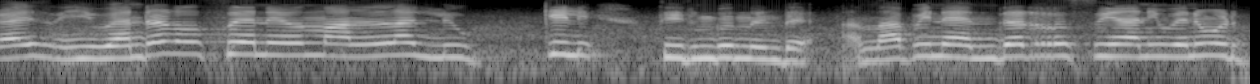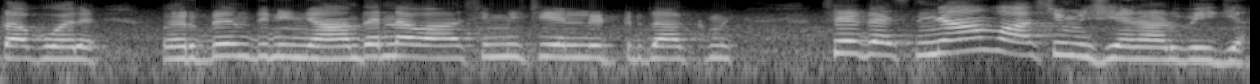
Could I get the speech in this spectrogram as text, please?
ഗൈസ് ഇവന്റെ ഡ്രസ്സ് തന്നെ നല്ല ലുക്കിൽ തിരുമ്പുന്നുണ്ട്. എന്നാൽ പിന്നെ എന്റെ ഡ്രസ്സ് ഞാൻ ഇവനും എടുത്താൽ പോരെ. വെറുതെ എന്തിന്? ഞാൻ തന്നെ വാഷിംഗ് മെഷീനിൽ ഇട്ട് ഇതാക്കുന്നു. പക്ഷേ ഗൈസ് ഞാൻ വാഷിംഗ് മെഷീനാണ് ഉപയോഗിക്കുക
